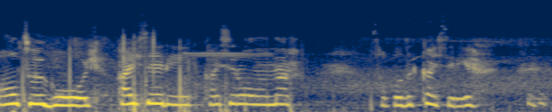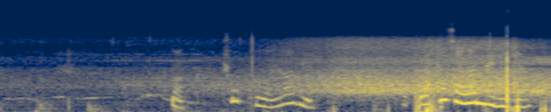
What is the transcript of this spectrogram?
6 gol. Kayseri. Kayseri olanlar. Sapladık Kayseri'ye. Bak. Çok kolay abi. Orta sahadan deneyeceğim.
